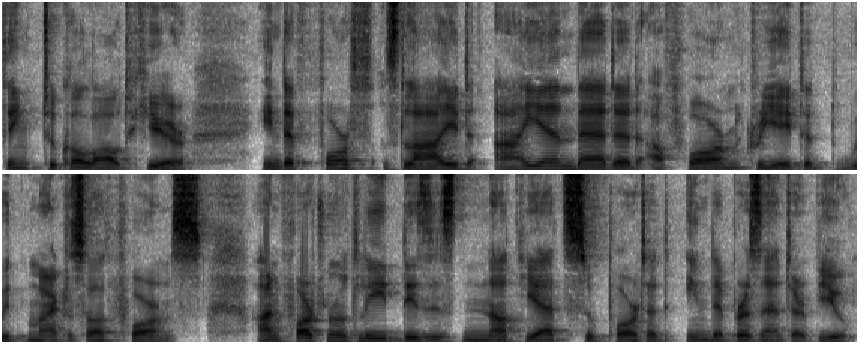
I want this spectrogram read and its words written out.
thing to call out here. In the fourth slide, I embedded a form created with Microsoft Forms. Unfortunately, this is not yet supported in the presenter view.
